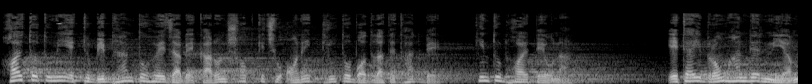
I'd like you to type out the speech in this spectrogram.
হয়তো তুমি একটু বিভ্রান্ত হয়ে যাবে কারণ সবকিছু অনেক দ্রুত বদলাতে থাকবে, কিন্তু ভয় পেও না। এটাই ব্রহ্মাণ্ডের নিয়ম,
